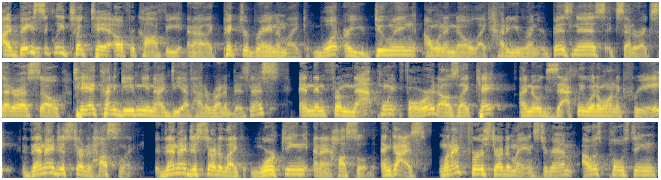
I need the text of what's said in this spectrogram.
I basically took Taya out for coffee and I like picked her brain. I'm like, what are you doing? I want to know like, how do you run your business, et cetera, et cetera. So Taya kind of gave me an idea of how to run a business. And then from that point forward, I was like, okay, I know exactly what I want to create. Then I just started hustling then I just started like working and I hustled. And guys, when I first started my Instagram, I was posting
